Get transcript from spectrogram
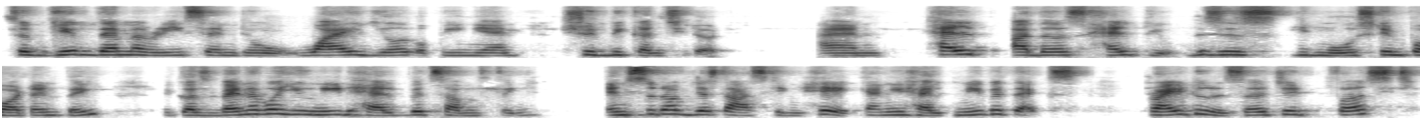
So give them a reason to why your opinion should be considered and help others help you. This is the most important thing because whenever you need help with something, instead of just asking, hey, can you help me with X? Try to research it first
